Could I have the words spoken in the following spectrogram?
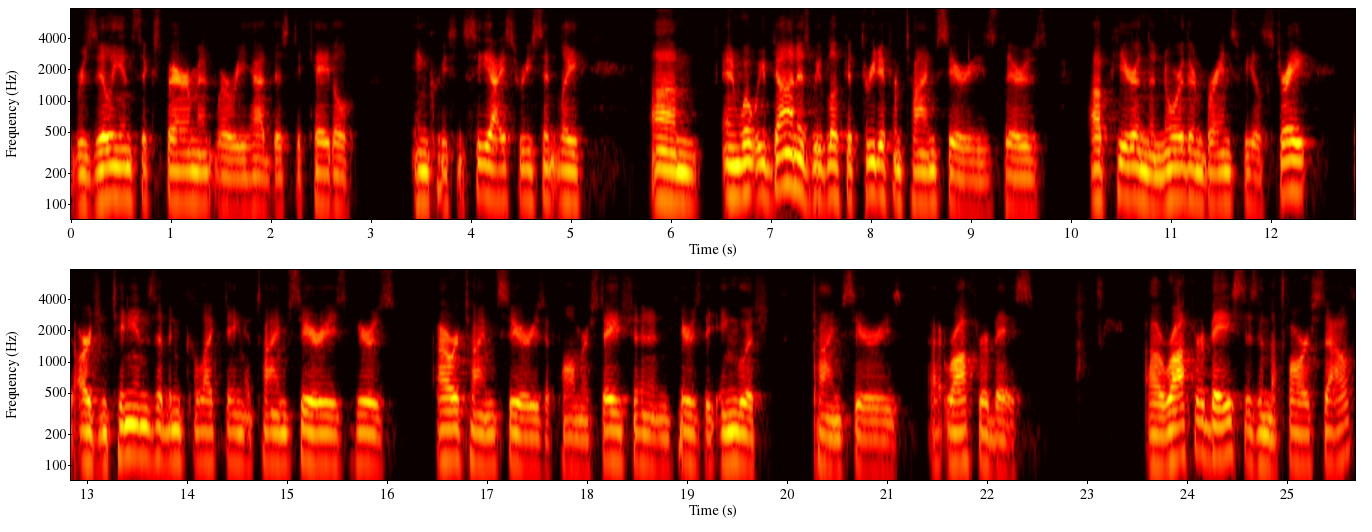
resilience experiment where we had this decadal increase in sea ice recently. Um, and what we've done is we've looked at three different time series. There's up here in the northern Bransfield Strait, the Argentinians have been collecting a time series. Here's our time series at Palmer Station, and here's the English time series at Rothera Base. Uh, Rothera Base is in the far south,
